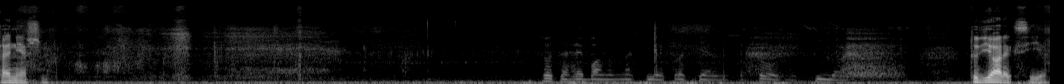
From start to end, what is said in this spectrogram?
звісно. Що це грибаном насіяв просєвити? Що сіяв? Тут Ярик сіяв.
